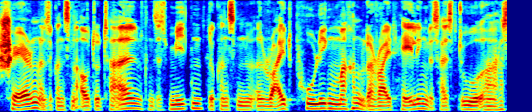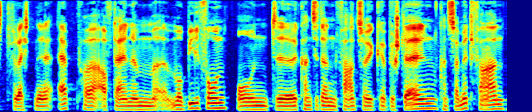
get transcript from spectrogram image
sharen, also du kannst ein Auto teilen, du kannst es mieten, du kannst ein Ride-Pooling machen oder Ride-Hailing. Das heißt, du äh, hast vielleicht eine App äh, auf deinem äh, Mobilphone und äh, kannst dir dann ein Fahrzeug bestellen, kannst da mitfahren,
